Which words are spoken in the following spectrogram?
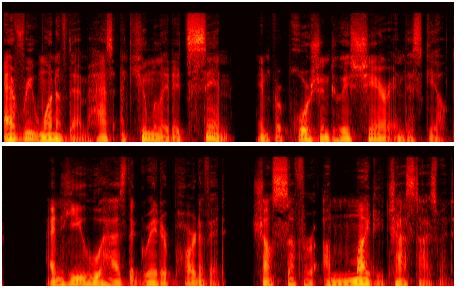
Every one of them has accumulated sin in proportion to his share in this guilt, and he who has the greater part of it shall suffer a mighty chastisement.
